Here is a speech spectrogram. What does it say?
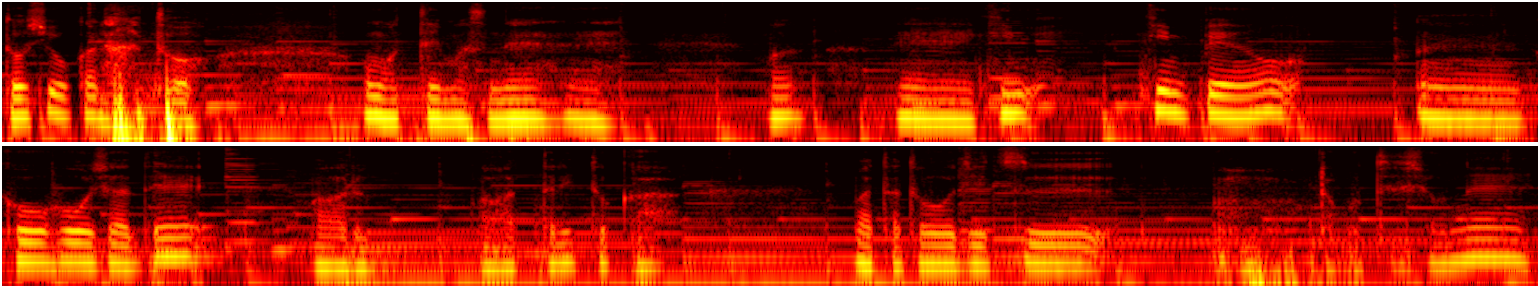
どうしようかなと思っていますね。えーまえー、近近辺を、うん、広報車で回る回ったりとかまた当日、うん、どこでしょうね、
